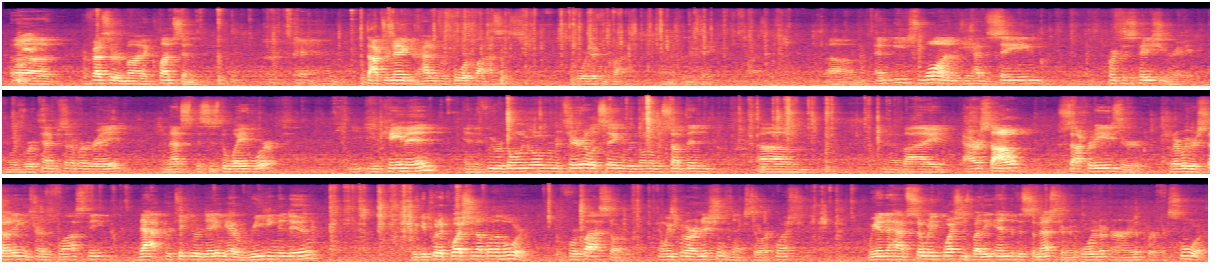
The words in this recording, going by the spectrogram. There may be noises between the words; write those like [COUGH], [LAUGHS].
uh, professor of mine at Clemson, Dr. Maker, had it for four classes, four different classes. Um, and each one, he had the same participation grade. It was worth 10% of our grade, and that's this is the way it worked. You, you came in, and if we were going over material, let's say we were going over something um, by Aristotle, Socrates, or whatever we were studying in terms of philosophy. That particular day, we had a reading to do. We could put a question up on the board before class started, and we put our initials next to our question. We had to have so many questions by the end of the semester in order to earn the perfect score.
